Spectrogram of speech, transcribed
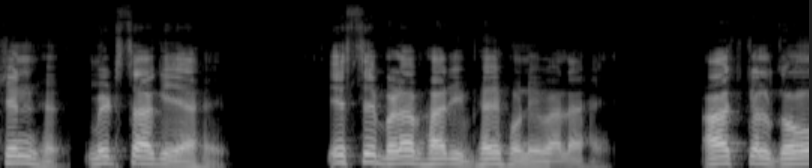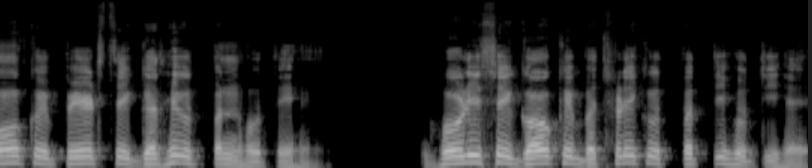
चिन्ह मिट सा गया है। इससे बड़ा भारी भय होने वाला है। आजकल गौों के पेट से गधे उत्पन्न होते हैं। घोड़ी से गौ के बछड़े की उत्पत्ति होती है।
